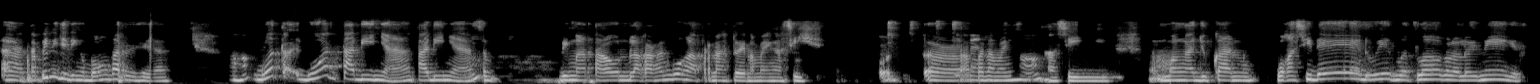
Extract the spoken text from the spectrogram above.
ah, tapi ini jadi ngebongkar sih ya. Aha. Gue ta- gue tadinya tadinya Hmm. lima tahun belakangan gue nggak pernah tuh yang namanya ngasih eh, apa namanya Hah? ngasih mengajukan gue kasih deh duit buat lo kalau lo ini gitu.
